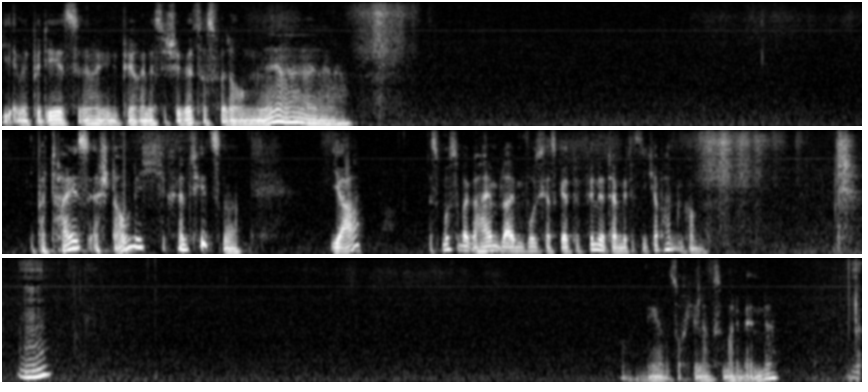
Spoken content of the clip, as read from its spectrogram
Die MPD ist äh, imperialistische Wirtschaftsförderung. Ja, ja, ja. Die Partei ist erstaunlich realitätsnah. Ja, es muss aber geheim bleiben, wo sich das Geld befindet, damit es nicht abhanden kommt. Mhm. Wir nähern uns auch hier langsam mal dem Ende. Ja.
